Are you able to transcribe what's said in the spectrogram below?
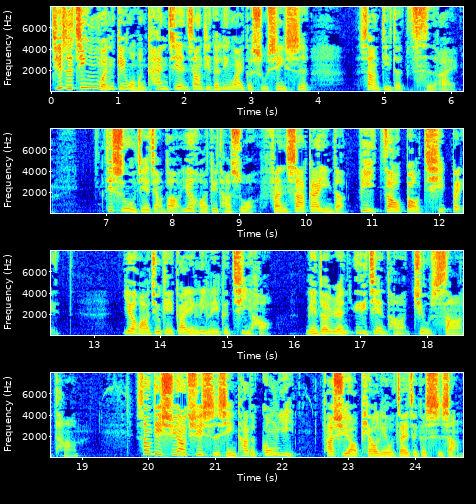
其实经文给我们看见上帝的另外一个属性是。上帝的慈爱，第十五节讲到，耶和华对他说：“凡杀该隐的，必遭报七倍。”耶和华就给该隐立了一个记号，免得人遇见他就杀他。上帝需要去实行他的公义，他需要漂流在这个世上，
